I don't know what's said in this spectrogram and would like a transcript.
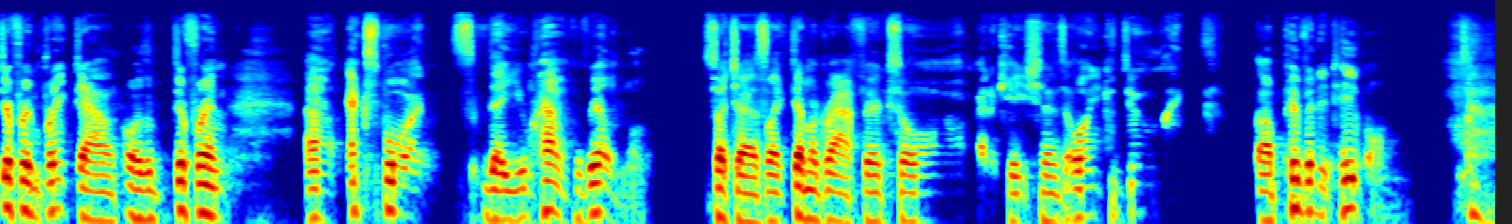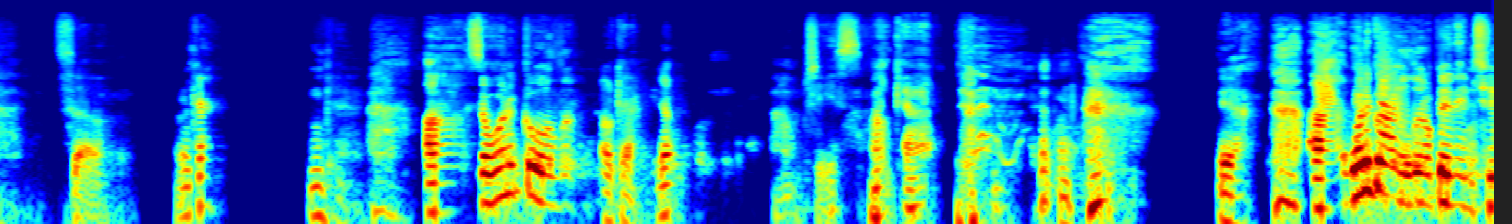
different breakdowns or the different uh, exports that you have available, such as like demographics or medications, or you could do like a pivoted table. So, okay. Okay. Uh, so I want to go a little, okay, yep. Oh, jeez, okay. Yeah. Uh, I want to go a little bit into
